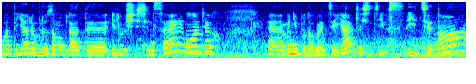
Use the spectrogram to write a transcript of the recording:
От я люблю замовляти Ілюші Сінсей одяг. Мені подобається і якість, і ціна.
